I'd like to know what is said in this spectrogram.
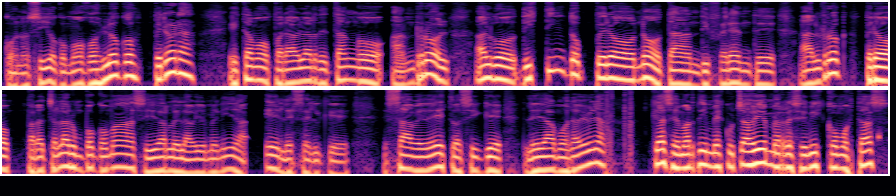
conocido como Ojos Locos, pero ahora estamos para hablar de tango and roll, algo distinto pero no tan diferente al rock, pero para charlar un poco más y darle la bienvenida, él es el que sabe de esto, así que le damos la bienvenida. ¿Qué hace Martín? ¿Me escuchás bien? ¿Me recibís? ¿Cómo estás?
